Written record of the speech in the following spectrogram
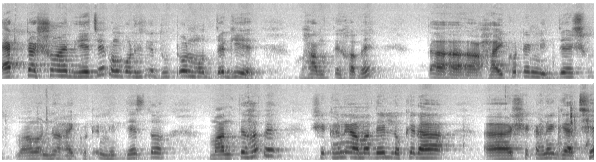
একটার সময় দিয়েছে এবং বলেছে দুটোর মধ্যে গিয়ে ভাঙতে হবে। তা হাইকোর্টের নির্দেশ, মহামান্য হাইকোর্টের নির্দেশ তো মানতে হবে। সেখানে আমাদের লোকেরা সেখানে গেছে,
